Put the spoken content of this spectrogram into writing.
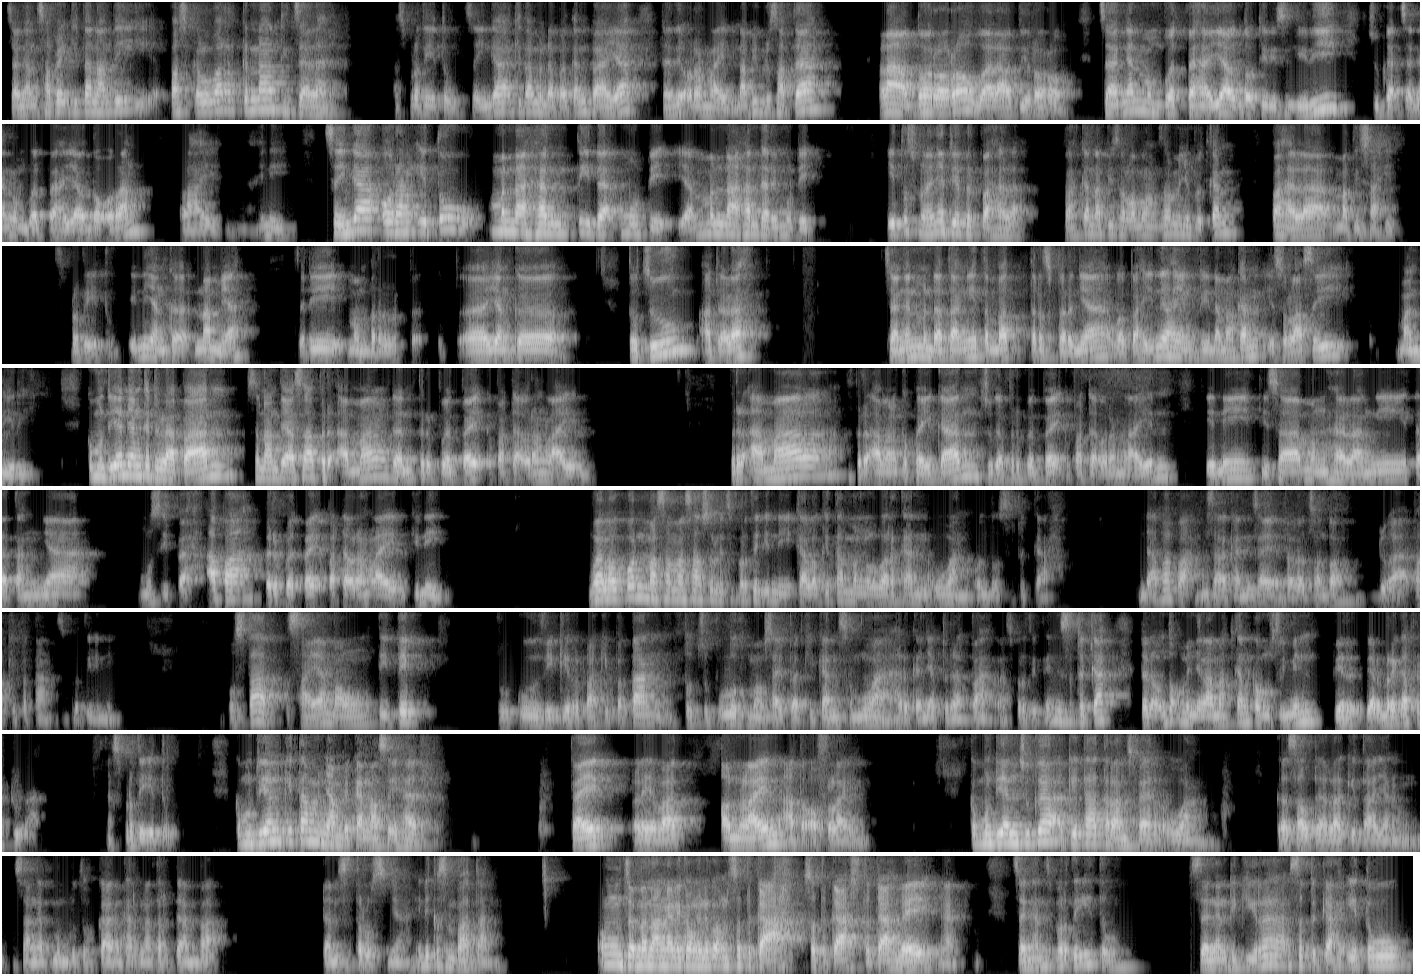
jangan sampai kita nanti pas keluar kena di jalan. Nah, seperti itu. Sehingga kita mendapatkan bahaya dari orang lain. Nabi bersabda, la dororo wala diroro. Jangan membuat bahaya untuk diri sendiri, juga jangan membuat bahaya untuk orang lain. Nah, ini sehingga orang itu menahan tidak mudik, ya menahan dari mudik. Itu sebenarnya dia berpahala. Bahkan Nabi Wasallam menyebutkan pahala mati syahid. Seperti itu. Ini yang keenam ya. Jadi member, eh, yang ke tujuh adalah jangan mendatangi tempat tersebarnya wabah. Inilah yang dinamakan isolasi mandiri. Kemudian yang kedelapan, senantiasa beramal dan berbuat baik kepada orang lain. Beramal, beramal kebaikan, juga berbuat baik kepada orang lain, ini bisa menghalangi datangnya musibah. Apa? Berbuat baik kepada orang lain. Gini, Walaupun masa-masa sulit seperti ini, kalau kita mengeluarkan uang untuk sedekah, tidak apa-apa. Misalkan ini saya bawa contoh doa pagi petang seperti ini. Ustadz, saya mau titip buku zikir pagi petang 70 mau saya bagikan semua harganya berapa nah, seperti itu ini sedekah dan untuk menyelamatkan kaum muslimin biar biar mereka berdoa nah seperti itu kemudian kita menyampaikan nasihat baik lewat online atau offline kemudian juga kita transfer uang ke saudara kita yang sangat membutuhkan karena terdampak dan seterusnya ini kesempatan Om zaman angel kong ini kok sedekah, sedekah, sedekah, baik. Nah, jangan seperti itu. Jangan dikira sedekah itu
